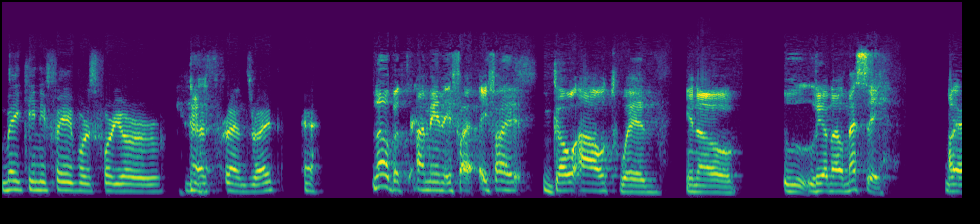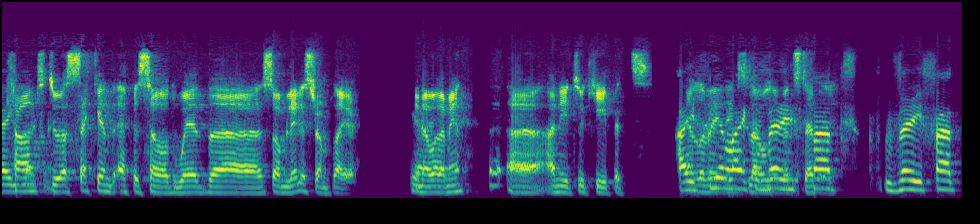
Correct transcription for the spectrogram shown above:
make any favors for your best friends, right? no, but I mean, if I if I go out with, you know, Lionel Messi, yeah, I can't exactly. do a second episode with uh, some Lillestrøm player. You yeah. know what I mean? Uh, I need to keep it. I feel like a very fat, very fat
